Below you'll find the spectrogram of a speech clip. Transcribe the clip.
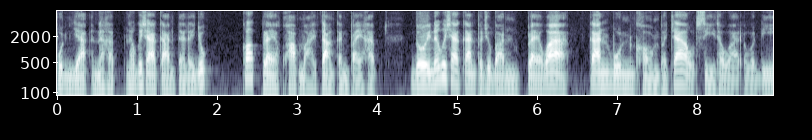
ปุญญะนะครับนักวิชาการแต่ละยุคก็แปลความหมายต่างกันไปครับ โดยนักวิชาการปัจจุบันแปลว่า การบุญของพระเจ้าสีทวารวดี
